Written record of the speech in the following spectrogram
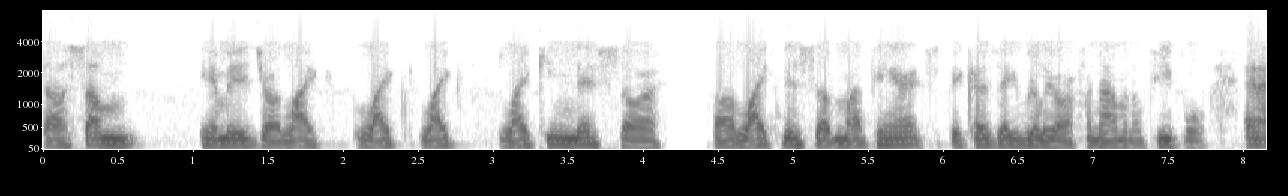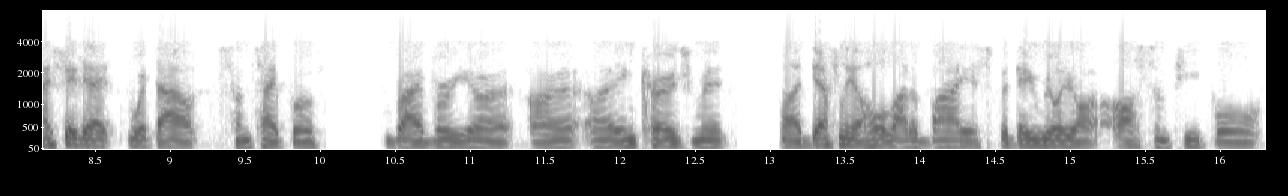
uh, some image or like like like likingness or uh, likeness of my parents because they really are phenomenal people. And I say that without some type of bribery or, or encouragement. Uh, definitely a whole lot of bias, but they really are awesome people,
